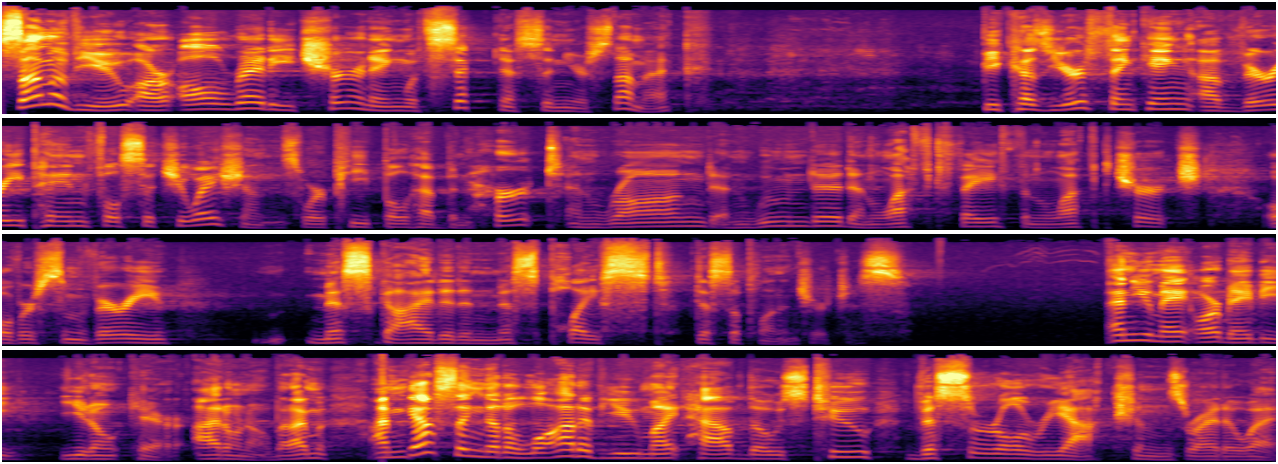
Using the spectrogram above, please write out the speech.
Some of you are already churning with sickness in your stomach because you're thinking of very painful situations where people have been hurt and wronged and wounded and left faith and left church over some very misguided and misplaced discipline in churches. And you may, or maybe you don't care. I don't know. But I'm, I'm guessing that a lot of you might have those two visceral reactions right away.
